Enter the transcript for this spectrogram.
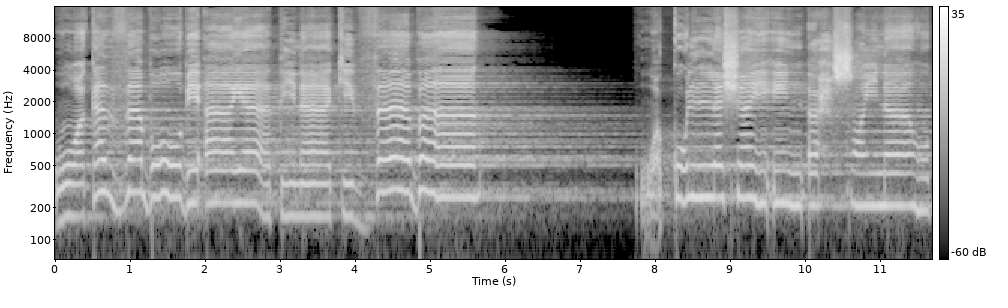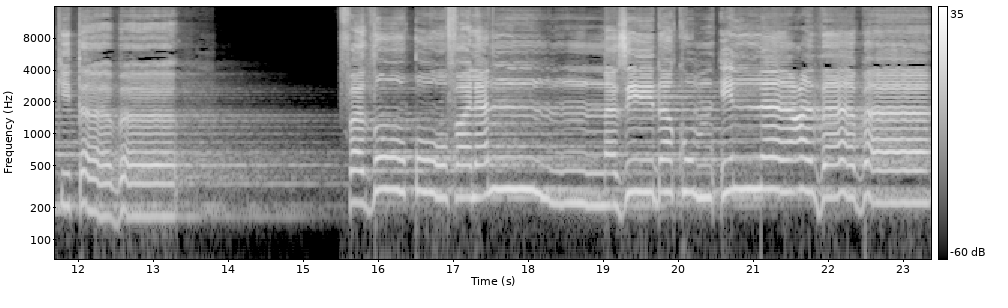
وكذبوا بآياتنا كذابا وكل شيء أحصيناه كتابا فذوقوا فلن نزيدكم إلا عذابا.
